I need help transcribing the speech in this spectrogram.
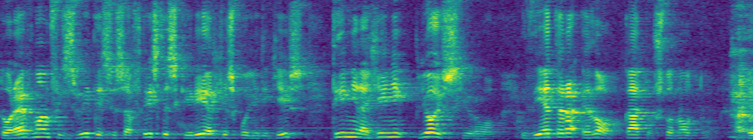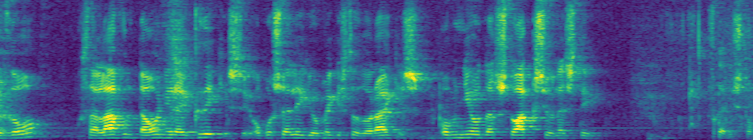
Το ρεύμα αμφισβήτησης αυτής της κυρίαρχης πολιτικής τίνει να γίνει πιο ισχυρό, ιδιαίτερα εδώ, κάτω, στο νότο. Εδώ που θα λάβουν τα όνειρα εκδίκηση, όπως έλεγε ο Μέγης Θεοδωράκης, ομνίοντας το άξιο νεστή. Ευχαριστώ.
